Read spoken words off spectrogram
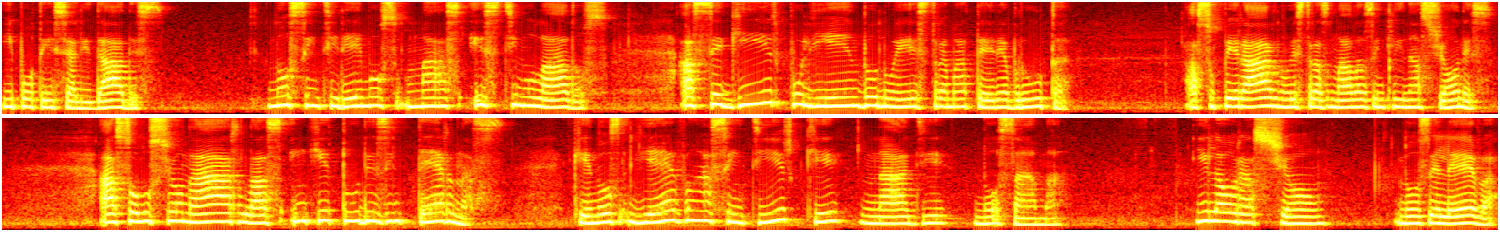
e potencialidades, nos sentiremos mais estimulados a seguir polindo nossa matéria bruta, a superar nossas malas inclinações a solucionar as inquietudes internas que nos levam a sentir que nadie nos ama. E a oração nos eleva,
